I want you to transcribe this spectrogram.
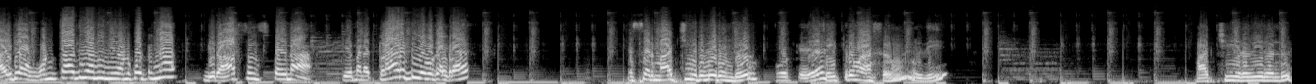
ఐడియా ఉంటది అని నేను అనుకుంటున్నా. మీరు ఆప్షన్స్ పైన ఏమైనా క్లారిటీ ఇవ్వగలరా? ఎస్ సార్ మార్చి ఇరవై రెండు. ఓకే. చైత్ర మాసం ఇది. మార్చి ఇరవై రెండు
